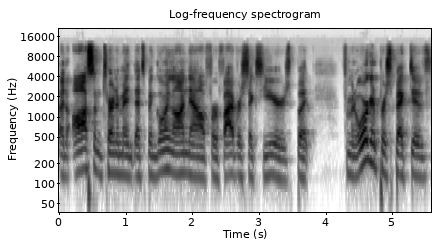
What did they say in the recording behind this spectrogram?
an awesome tournament that's been going on now for five or six years. But from an Oregon perspective,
